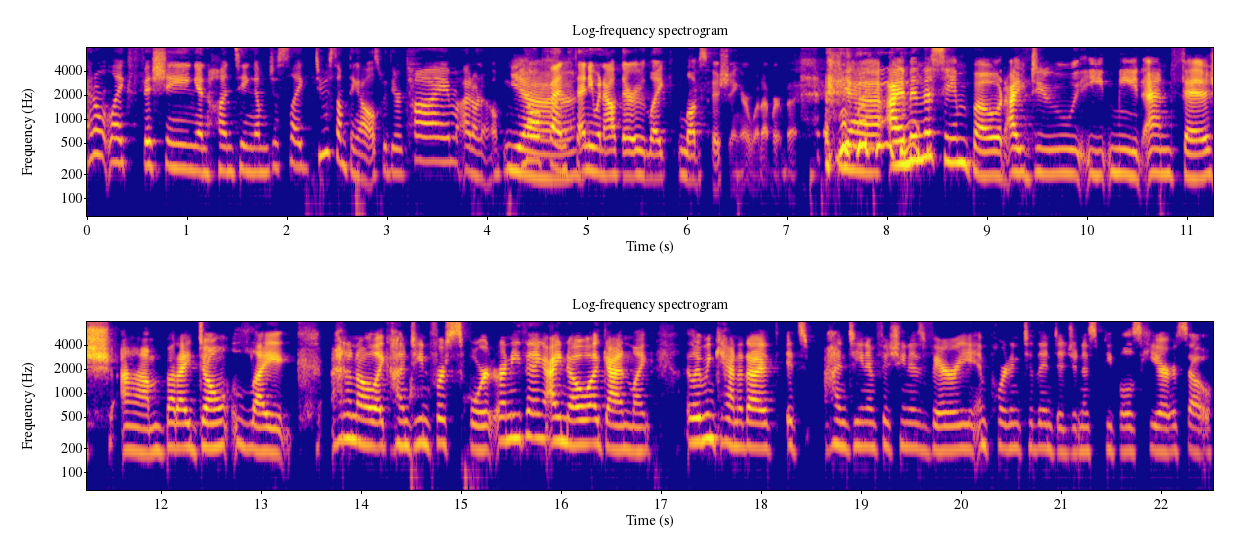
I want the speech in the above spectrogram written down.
I don't like fishing and hunting. I'm just like do something else with your time. I don't know. Yeah. No offense to anyone out there who like loves fishing or whatever, but yeah, I'm in the same boat. I do eat meat and fish, um, but I don't like I don't know, like hunting for sport or anything. I know again, like I live in Canada, it's hunting and fishing is very important to the indigenous peoples here. So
